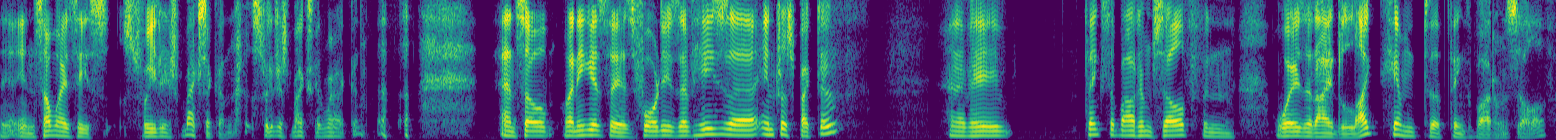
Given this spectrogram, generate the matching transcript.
in some ways he's Swedish Mexican, Swedish Mexican American. And so when he gets to his 40s, if he's uh, introspective and if he thinks about himself in ways that I'd like him to think about himself,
